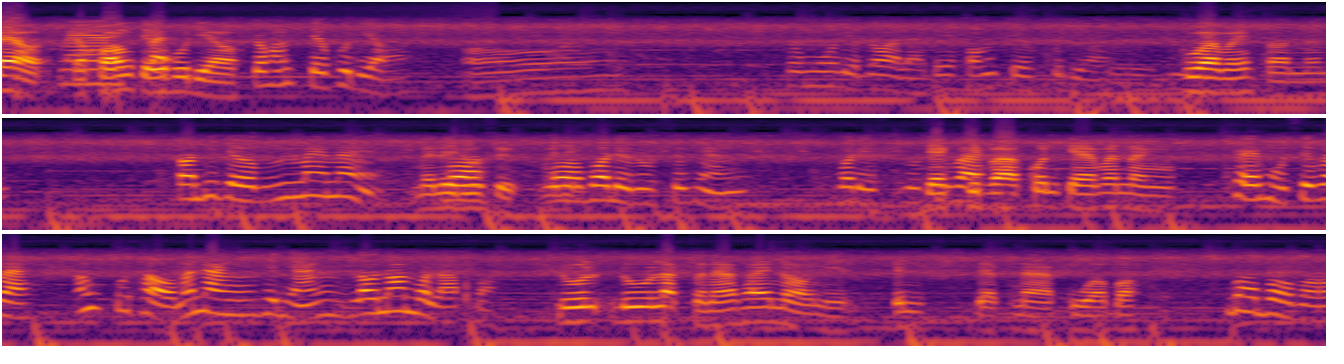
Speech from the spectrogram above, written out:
แล้วแม่เจะฟ้าของเจอผู้เดียวเจ้าของเจอผู้เดียวอ๋อส่งโมเรียบร้อยแล้วเจ้าของเจอผู้เดียวกลัวไหมตอนนั้น ตอนที่เจอไม่ไม่ไม่ได้รู้สึกไม่บ่ได้ บ่ได้รู้สึกหยังบ่ได้รู้แกสึกว่าคิดว่าคนแกมานั่งแค่หูซึกว่าเอ้าผู้เฒ่ามานั่งเฮ็ดหยังเรานอนบ่หลับบ่ดูดูลักษณะภายนอกนี่เป็นแบบน่ากลัวบ่บ่บ่บ่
